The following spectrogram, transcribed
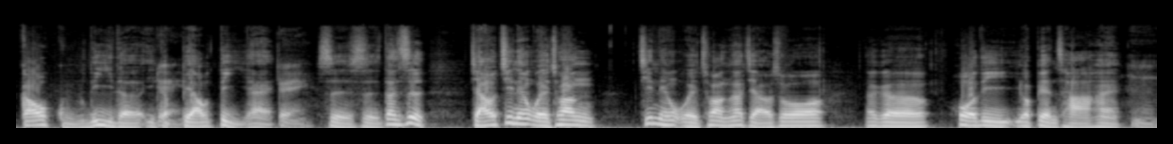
高股利的一个标的哎，对，是是，但是假如今年伟创今年伟创它假如说那个获利又变差，嘿，嗯，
